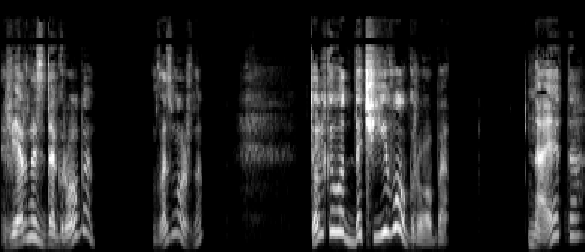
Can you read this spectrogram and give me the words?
Верность до гроба? Возможно. Только вот до чьего гроба? На это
